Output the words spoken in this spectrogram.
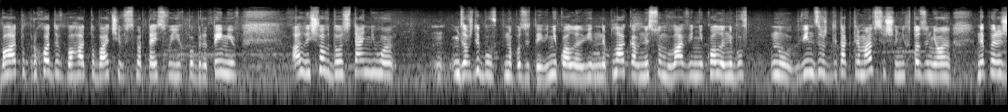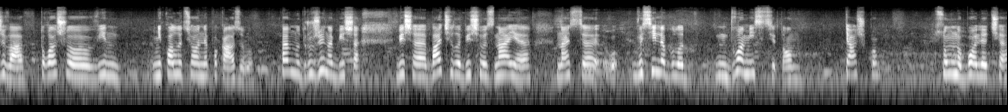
Багато проходив, багато бачив смертей своїх побратимів, але йшов до останнього, завжди був на позитиві. Ніколи він не плакав, не сумував, він ніколи не був. Ну, він завжди так тримався, що ніхто за нього не переживав, того, що він ніколи цього не показував. Певно, дружина більше, більше бачила, більше знає. Настя весілля було два місяці тому. Тяжко, сумно, боляче.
